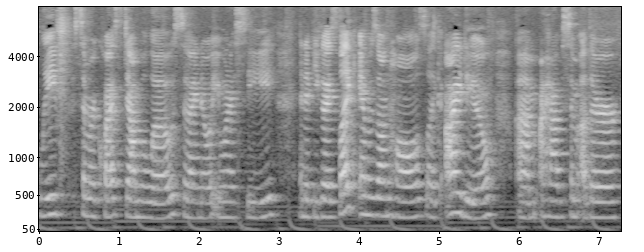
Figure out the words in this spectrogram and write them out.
leave some requests down below so I know what you want to see. And if you guys like Amazon hauls like I do, um, I have some other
